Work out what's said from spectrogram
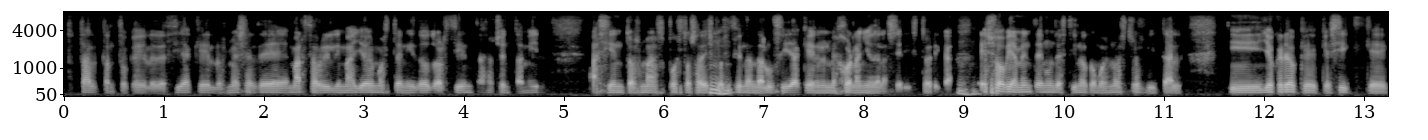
total, tanto que le decía que en los meses de marzo, abril y mayo hemos tenido 280.000 asientos más puestos a disposición de Andalucía que en el mejor año de la serie histórica. Eso obviamente en un destino como el nuestro es vital y yo creo que, sí, que,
